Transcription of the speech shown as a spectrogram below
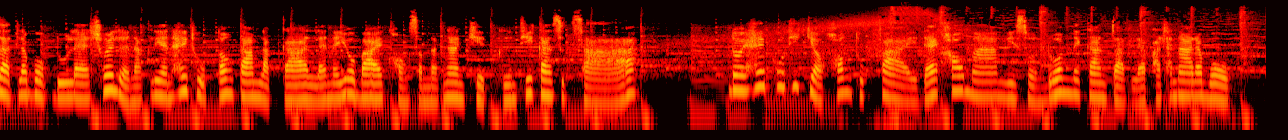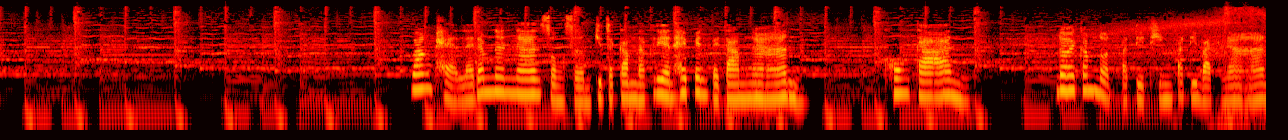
จัดระบบดูแลช่วยเหลือนักเรียนให้ถูกต้องตามหลักการและนโยบายของสำนักงานเขตพื้นที่การศึกษา โดยให้ผู้ที่เกี่ยวข้องทุกฝ่ายได้เข้ามามีส่วนร่วมในการจัดและพัฒนาระบบ วางแผนและดำเนินงานส่งเสริมกิจกรรมนักเรียนให้เป็นไปตามงาน โครงการ โดยกำหนดปฏิทินปฏิบัติงาน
